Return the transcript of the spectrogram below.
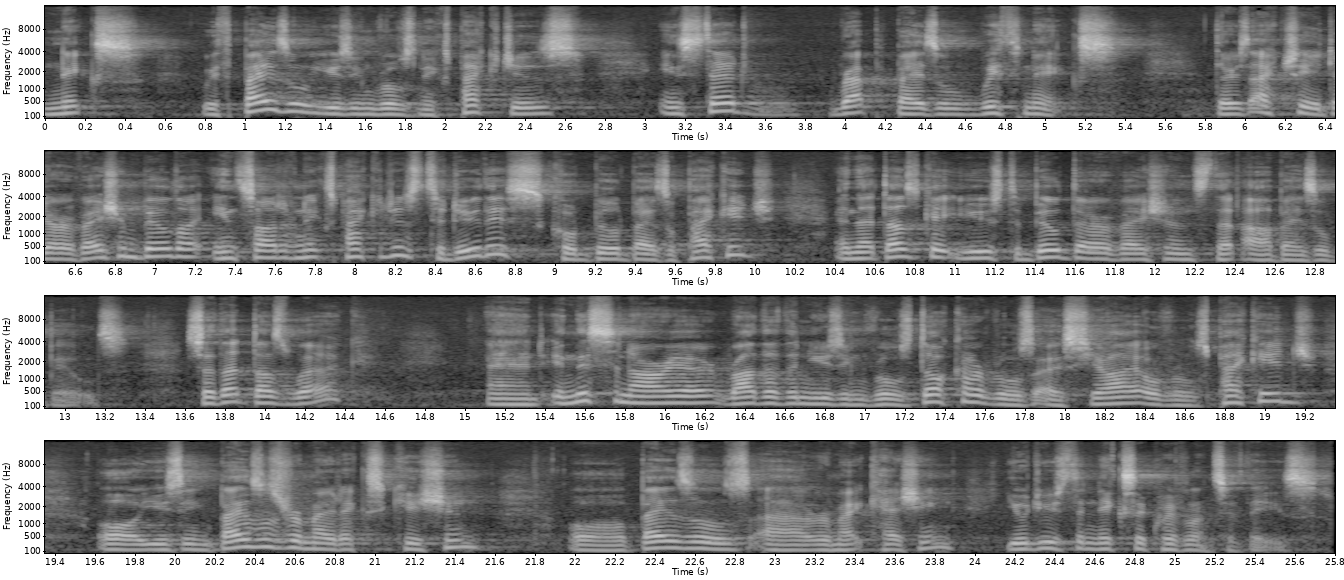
Nix with Bazel using rules Nix packages, instead wrap Bazel with Nix. There's actually a derivation builder inside of Nix packages to do this called build Bazel package, and that does get used to build derivations that are Bazel builds. So that does work. And in this scenario, rather than using rules Docker, rules OCI, or rules package, or using Bazel's remote execution, or Bazel's uh, remote caching, you would use the Nix equivalents of these.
